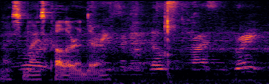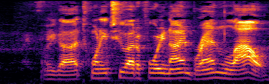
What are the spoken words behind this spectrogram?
Nice, nice color in there. We got 22 out of 49, Brandon Lowe.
